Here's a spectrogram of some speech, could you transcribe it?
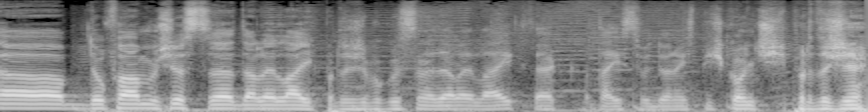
uh, doufám, že jste dali like, protože pokud jste nedali like, tak tady se video nejspíš končí, protože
